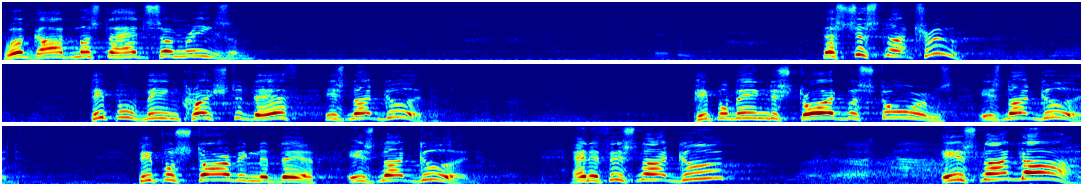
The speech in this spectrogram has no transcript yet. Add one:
Well, God must have had some reason. That's just not true. People being crushed to death is not good. People being destroyed by storms is not good. People starving to death is not good. And if it's not good, it's not God.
